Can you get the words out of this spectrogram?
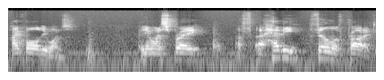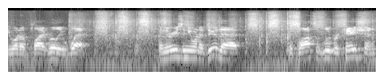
high quality ones. And you want to spray a, a heavy film of product. You want to apply it really wet. And the reason you want to do that is lots of lubrication.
